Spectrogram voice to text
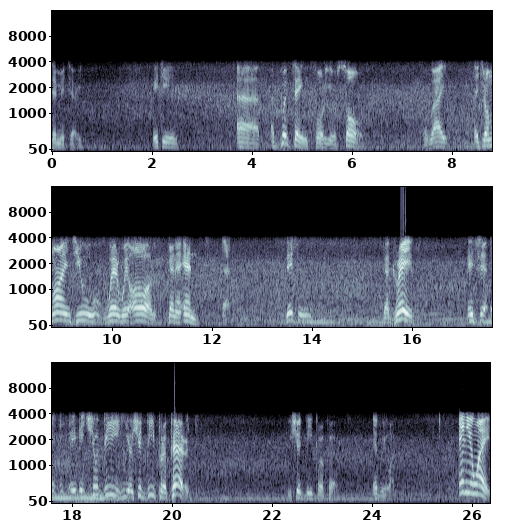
cemetery. It is uh, a good thing for your soul. All right? It reminds you where we are going to end. At. This is the grave. It's, uh, it, it should be, you should be prepared. You should be prepared. Everyone. Anyway,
